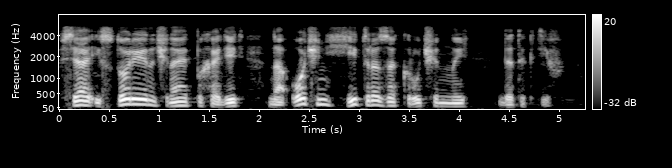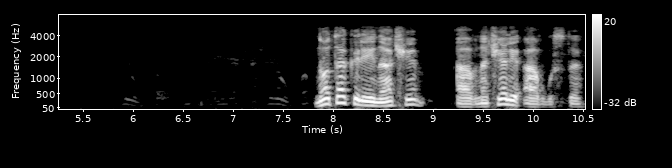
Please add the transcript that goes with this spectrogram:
вся история начинает походить на очень хитро закрученный детектив. Но так или иначе, а в начале августа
